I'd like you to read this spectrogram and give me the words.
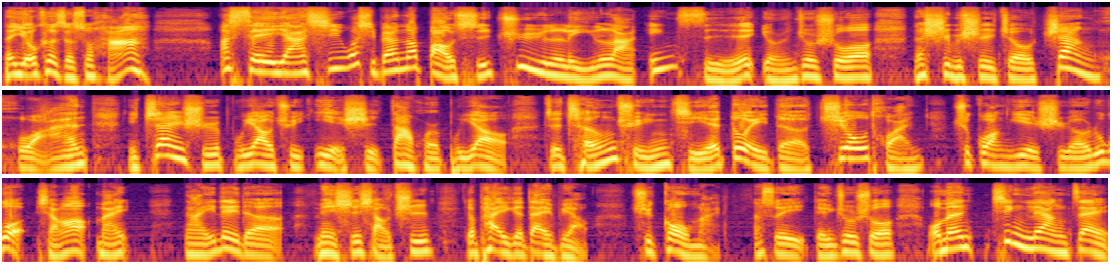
那游客则说：“哈。”啊，啊谁呀？西，我是不要那保持距离啦。因此，有人就说，那是不是就暂缓？你暂时不要去夜市，大伙儿不要这成群结队的揪团去逛夜市哦。如果想要买哪一类的美食小吃，就派一个代表去购买。那所以等于就是说，我们尽量在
